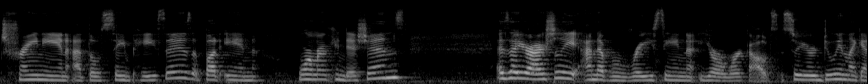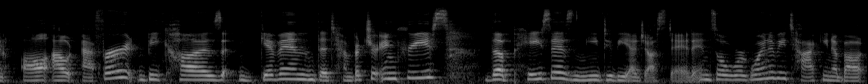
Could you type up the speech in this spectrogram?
training at those same paces but in warmer conditions is that you're actually end up racing your workouts. So you're doing like an all out effort because given the temperature increase, the paces need to be adjusted. And so we're going to be talking about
